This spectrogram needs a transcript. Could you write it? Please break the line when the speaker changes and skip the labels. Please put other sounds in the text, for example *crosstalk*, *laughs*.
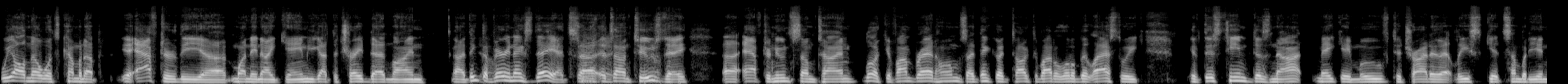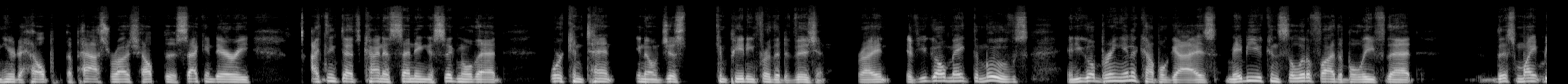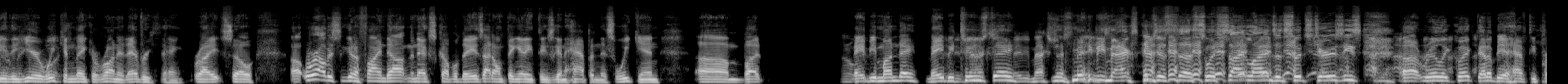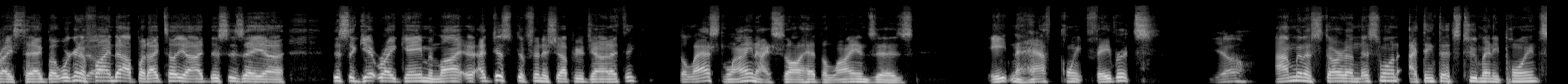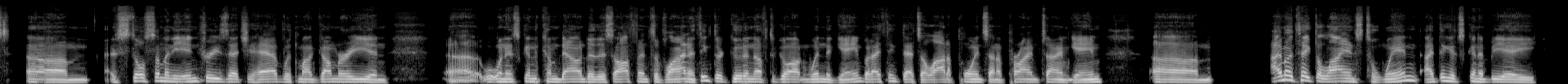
we all know what's coming up after the uh, Monday night game. You got the trade deadline. I think yeah. the very next day. It's uh, it's on Tuesday yeah. uh, afternoon sometime. Look, if I'm Brad Holmes, I think I talked about a little bit last week. If this team does not make a move to try to at least get somebody in here to help the pass rush, help the secondary, I think that's kind of sending a signal that we're content, you know, just competing for the division right? If you go make the moves and you go bring in a couple guys, maybe you can solidify the belief that this might be the year we can make a run at everything, right? So uh, we're obviously going to find out in the next couple days. I don't think anything's going to happen this weekend, um, but maybe Monday, maybe, maybe Tuesday,
Max, maybe Max, *laughs*
maybe Max can just uh, switch *laughs* sidelines and switch jerseys uh, really quick. That'll be a hefty price tag, but we're going to yeah. find out. But I tell you, I, this is a uh, this is a get right game and line. I, just to finish up here, Jon. I think the last line I saw had the Lions as eight and a half point favorites.
Yeah.
I'm going to start on this one. I think that's too many points. Um, still some of the injuries that you have with Montgomery and uh, when it's going to come down to this offensive line, I think they're good enough to go out and win the game, but I think that's a lot of points on a prime time game. Um, I'm going to take the Lions to win. I think it's going to be a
